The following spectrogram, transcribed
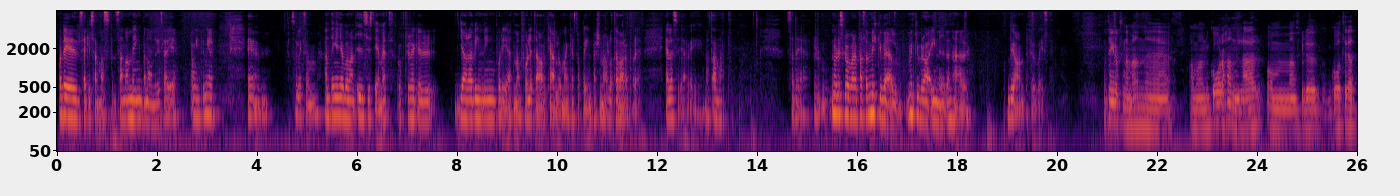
Och det är säkert samma, samma mängd bananer i Sverige, om inte mer. Ehm, så liksom, antingen jobbar man i systemet och försöker göra vinning på det, att man får lite avkall och man kan stoppa in personal och ta vara på det. Eller så gör vi något annat. Så det, Nordisk råvara passar mycket väl, mycket bra in i den här Beyond Food Waste. Jag tänker också när man, eh, om man går och handlar, om man skulle gå till att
